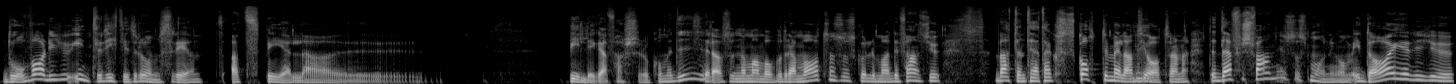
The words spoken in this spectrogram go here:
då var det ju inte riktigt rumsrent att spela eh, billiga farser och komedier. Alltså när man var på Dramaten så skulle man, det fanns ju vattentäta skott emellan Mm. teatrarna. Det där försvann ju så småningom. Idag är det ju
